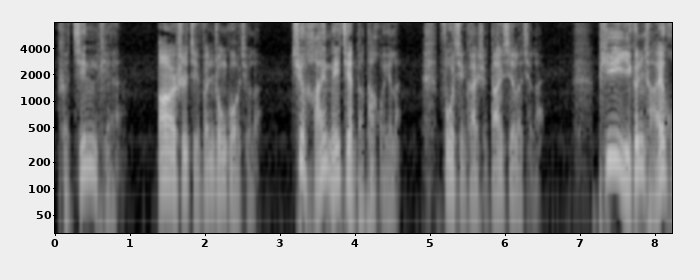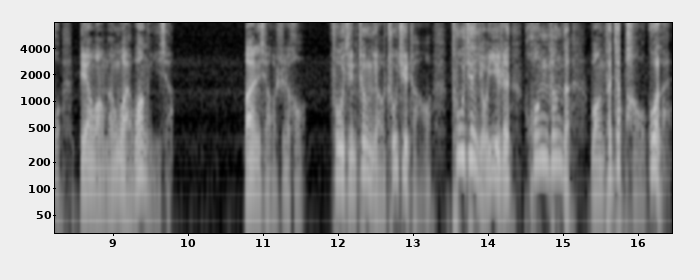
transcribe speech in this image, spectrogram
可今天。二十几分钟过去了，却还没见到他回来，父亲开始担心了起来，劈一根柴火便往门外望一下。半小时后，父亲正要出去找，突见有一人慌张的往他家跑过来。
